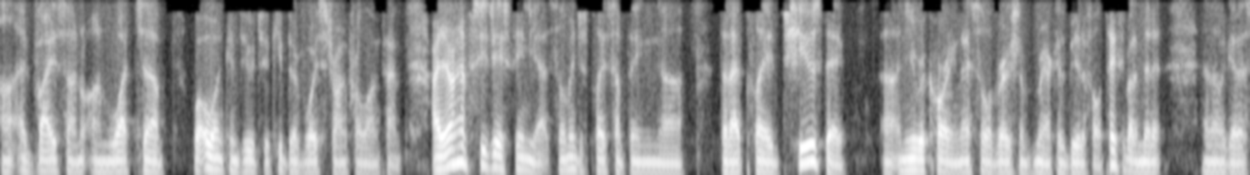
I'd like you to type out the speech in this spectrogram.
uh, advice on on what uh, what one can do to keep their voice strong for a long time. All right, I don't have CJ's theme yet, so let me just play something uh, that I played Tuesday uh, a new recording, nice little version of America is Beautiful. It takes about a minute, and that'll get us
